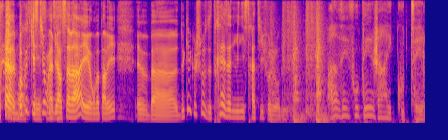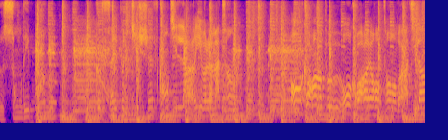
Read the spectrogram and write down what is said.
beaucoup de questions. Eh bien, ça va, et on va parler euh, ben, de quelque chose de très administratif aujourd'hui. Avez-vous déjà écouté le son des pas Que fait petit chef quand il arrive le matin? Encore un peu, on croirait entendre Attila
